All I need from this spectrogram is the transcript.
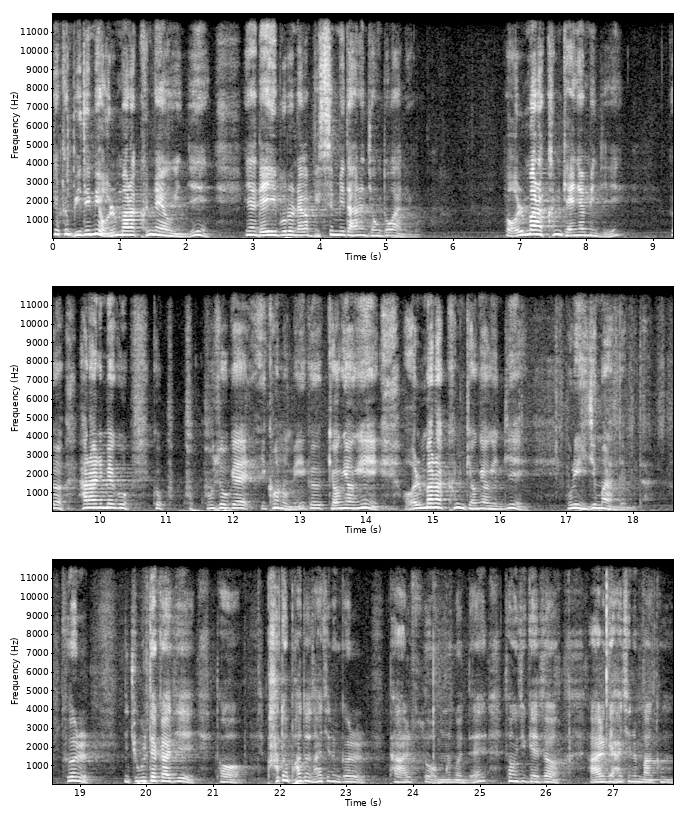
그 믿음이 얼마나 큰 내용인지 그냥 내 입으로 내가 믿습니다 하는 정도가 아니고 얼마나 큰 개념인지 그 하나님의 그, 그 구, 구속의 이코노미 그 경영이 얼마나 큰 경영인지 우리 잊으면 안 됩니다. 그걸 죽을 때까지 더 파도 파도 사시는 걸 다 알 수 없는 건데 성신께서 알게 하시는 만큼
